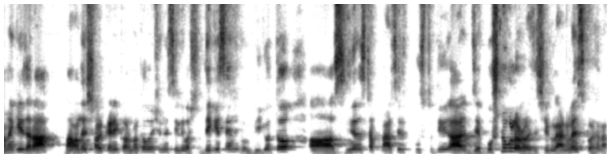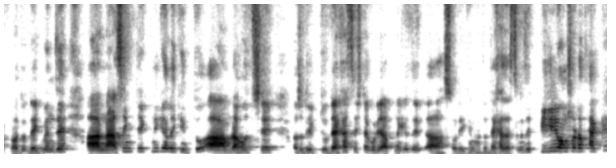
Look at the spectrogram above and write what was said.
অনেকেই যারা বাংলাদেশ সরকারি কর্ম কমিশনের সিলেবাস দেখেছেন এবং বিগত সিনিয়র স্টাফ নার্সের প্রস্তুতি, আর যে প্রশ্নগুলো রয়েছে সেগুলো অ্যানালাইজ করেছেন, আপনারা হয়তো দেখবেন যে নার্সিং টেকনিক্যালি কিন্তু আমরা হচ্ছে, যদি একটু দেখার চেষ্টা করি আপনাকে যে সরি এখানে হয়তো দেখা যাচ্ছে না। যে পিলি অংশটা থাকে,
